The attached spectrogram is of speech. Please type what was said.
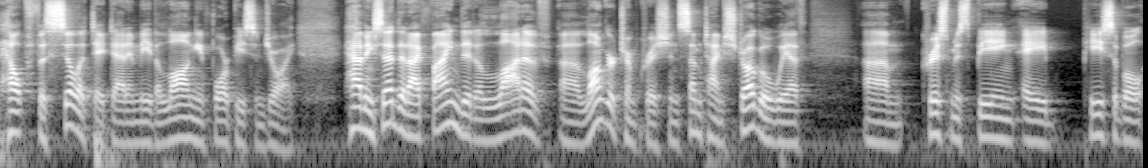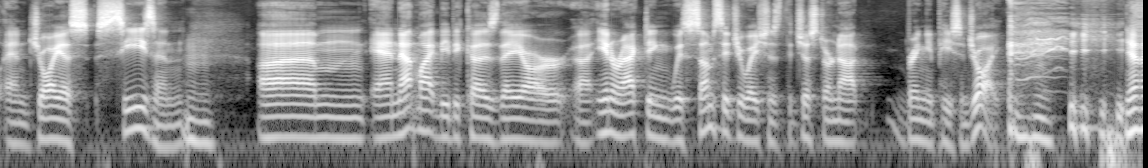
helped facilitate that in me, the longing for peace and joy. Having said that, I find that a lot of uh, longer term Christians sometimes struggle with um, Christmas being a peaceable and joyous season. Um, and that might be because they are uh, interacting with some situations that just are not bringing peace and joy. Yeah.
